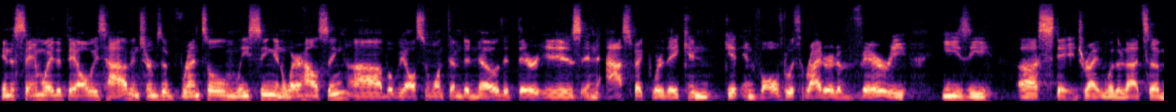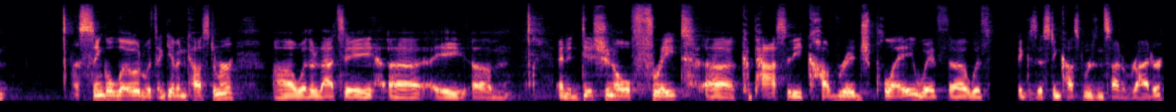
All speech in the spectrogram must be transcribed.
in the same way that they always have in terms of rental and leasing and warehousing. Uh, but we also want them to know that there is an aspect where they can get involved with Ryder at a very easy uh, stage, right? And whether that's a a single load with a given customer, uh, whether that's a, uh, a um, an additional freight uh, capacity coverage play with uh, with existing customers inside of Ryder,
